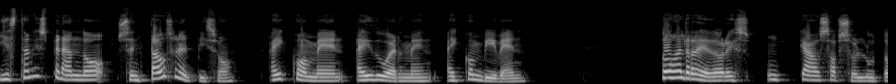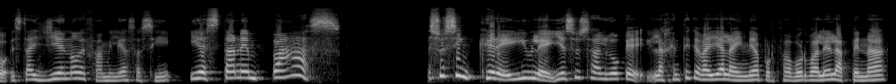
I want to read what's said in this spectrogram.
Y están esperando sentados en el piso. Ahí comen, ahí duermen, ahí conviven. Todo alrededor es un caos absoluto. Está lleno de familias así y están en paz. Eso es increíble y eso es algo que la gente que vaya a la India, por favor, vale la pena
